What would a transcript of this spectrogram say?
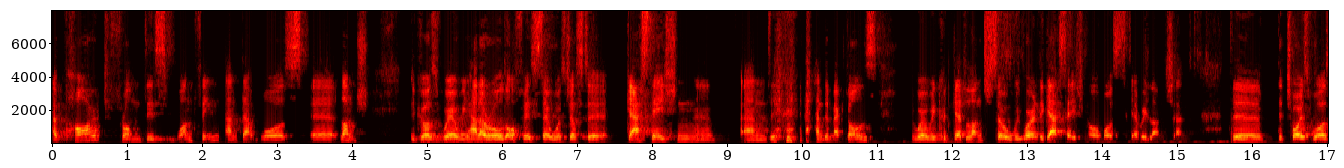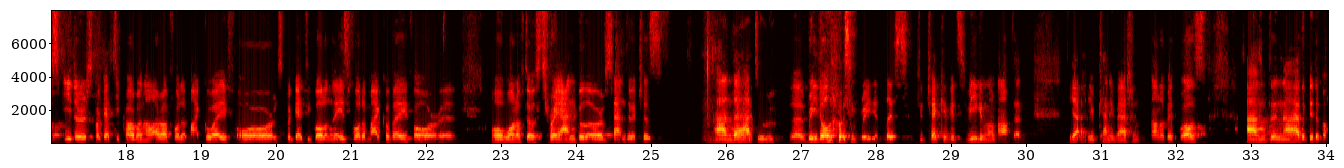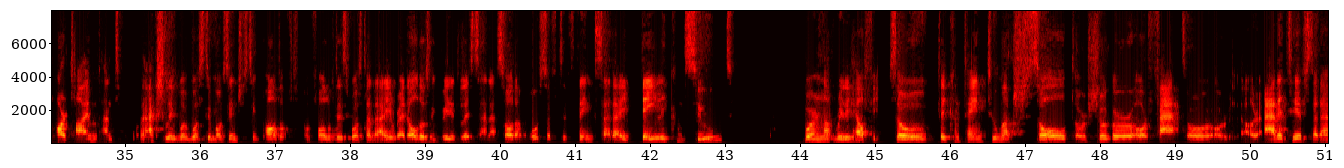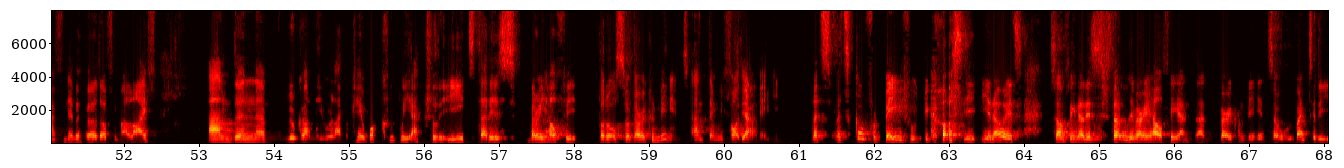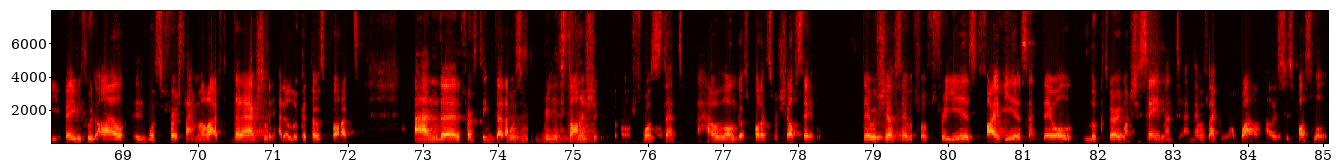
apart from this one thing, and that was uh, lunch. Because where we had our old office, there was just a gas station uh, and and the McDonald's where we could get lunch. So we were in the gas station almost every lunch, and the the choice was either spaghetti carbonara for the microwave or spaghetti bolognese for the microwave, or uh, or one of those triangular sandwiches and I had to uh, read all those ingredient lists to check if it's vegan or not. And yeah, you can imagine none of it was. And then I had a bit of a hard time. And actually, what was the most interesting part of, of all of this was that I read all those ingredient lists and I saw that most of the things that I daily consumed were not really healthy. So they contain too much salt or sugar or fat or, or, or additives that I've never heard of in my life. And then um, Luca and me were like, okay, what could we actually eat that is very healthy but also very convenient? And then we thought, yeah, maybe let's let's go for baby food because you know it's something that is certainly very healthy and, and very convenient. So we went to the baby food aisle. It was the first time in my life that I actually had a look at those products. And uh, the first thing that I was really astonished of was that how long those products were shelf stable. They were shelf stable for three years, five years, and they all looked very much the same. And, and I was like, wow, how is this possible?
